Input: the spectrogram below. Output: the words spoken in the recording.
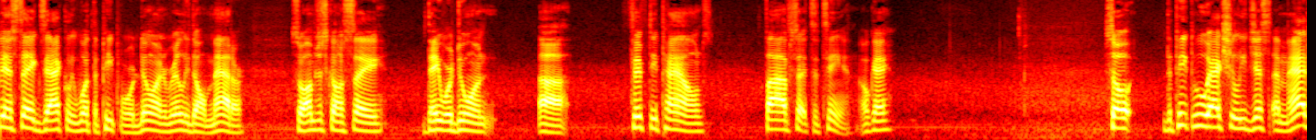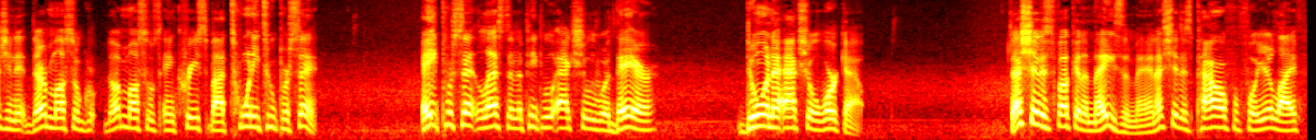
didn't say exactly what the people were doing. It really don't matter. So I'm just gonna say they were doing uh, 50 pounds, five sets of 10. Okay. So the people who actually just imagine it, their muscle their muscles increased by 22%. 8% less than the people who actually were there doing the actual workout. That shit is fucking amazing, man. That shit is powerful for your life.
